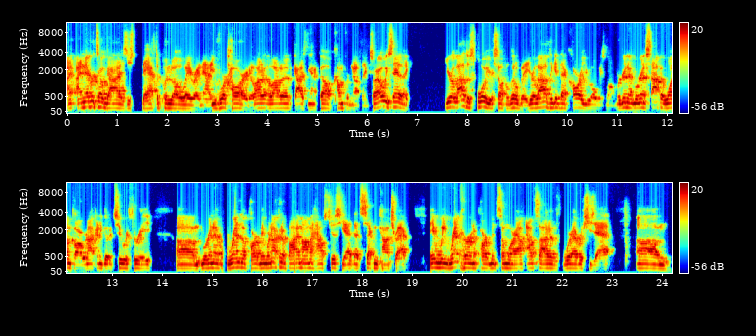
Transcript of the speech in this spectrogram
I, I, never tell guys just they have to put it all away right now. You've worked hard. A lot of a lot of guys in the NFL have come from nothing. So I always say like you're allowed to spoil yourself a little bit. You're allowed to get that car you always want. We're gonna we're gonna stop at one car. We're not gonna go to two or three. Um, we're gonna rent an apartment. We're not gonna buy mom a house just yet. That's second contract. Maybe we rent her an apartment somewhere out, outside of wherever she's at. Um,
